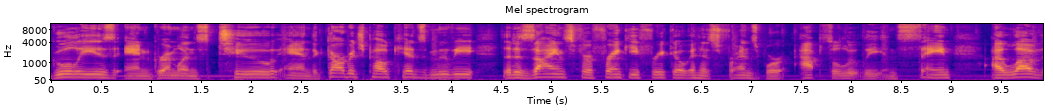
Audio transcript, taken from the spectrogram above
Ghoulies and Gremlins 2 and the Garbage Pail Kids movie. The designs for Frankie Freako and his friends were absolutely insane. I love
